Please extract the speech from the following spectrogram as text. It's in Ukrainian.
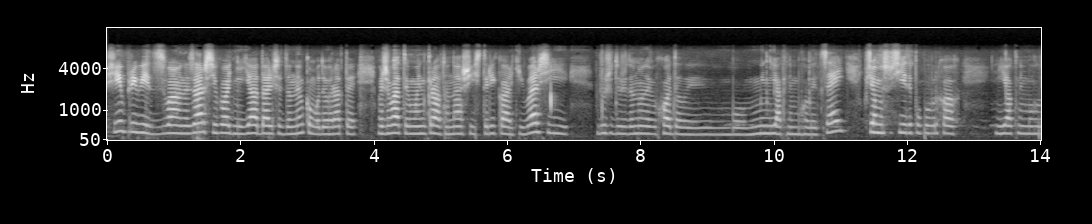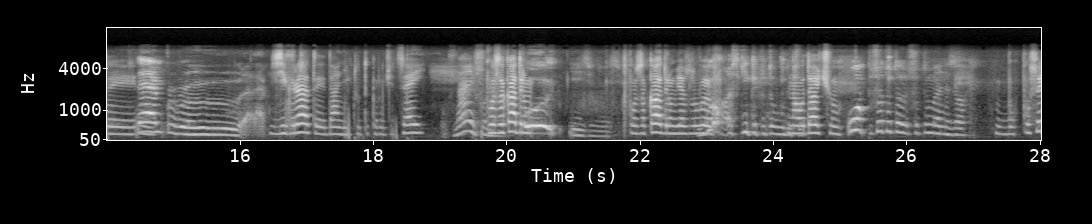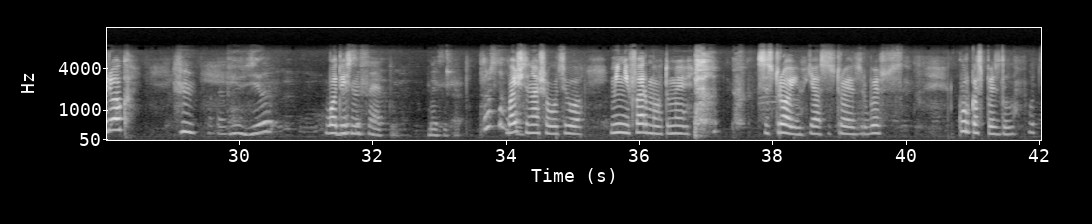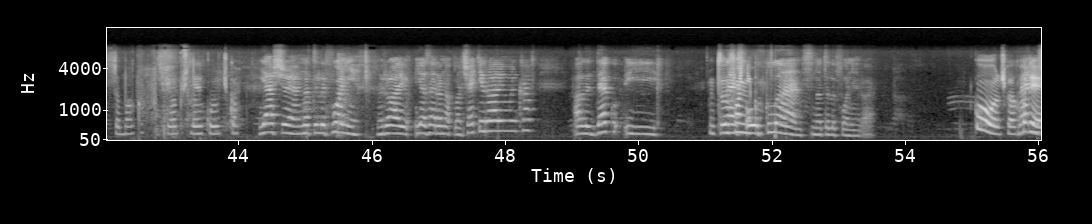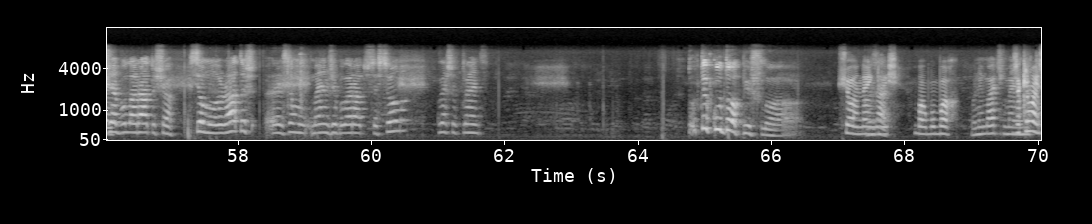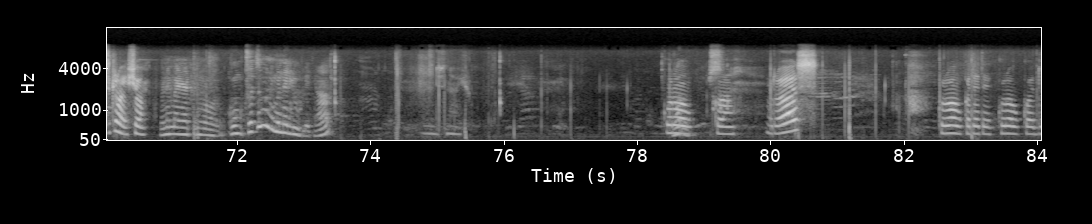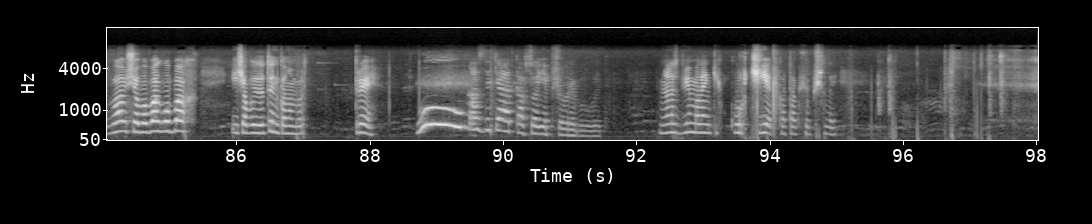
Всім привіт! З вами Назар. Сьогодні я далі з Данилком буду грати виживати в Майнкрафт на нашій старій карті версії. Дуже-дуже давно не виходили, бо ми ніяк не могли цей. Хоча ми сусіди по поверхах ніяк не могли ну, зіграти. Дані тут, коротше, цей. Знаєш. Поза кадром, поза кадром я зловив Йо, скільки тут на удачу Оп, що тут, що тут у мене за? був пусирьок. Пюзер Вот без ефекту. Без ефекту. Просто Бачите нашого цього міні-ферму, то ми з сестрою. Я з сестрою зробив. Курка спиздила. От собака. Все, пішла курочка. Я ще на телефоні граю. Я зараз на планшеті граю в Майнкрафт, але деко і На Clash телефоні of Clans на телефоні граю. Курочка, У мене вже була ратуша сьомого ратуш, е, сьомий, у мене вже була ратуша сьома Clash of Clans. То ти куди пішла? Все, дай Назад. десь. Бах-бах-бах. Вони бачать мене. Закривай, закривай, все. Вони мене тренували. Кум, Чого це вони мене люблять, а? Не знаю. Коровка. Раз. Коровка, де ти? Коровка два. Все, бабах-бабах. І ще буде дитинка номер три. У нас дитятка, все, я пішов рибу ловити. У нас дві маленьких курчетка, так що пішли.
